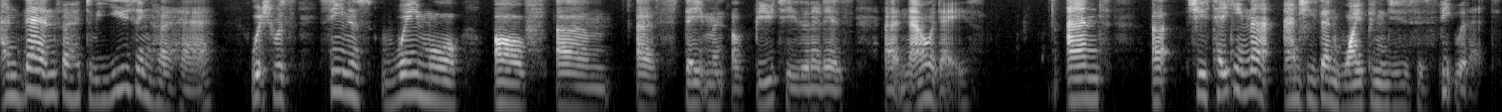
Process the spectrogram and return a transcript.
and then for her to be using her hair, which was seen as way more of um, a statement of beauty than it is uh, nowadays. And uh, she's taking that and she's then wiping Jesus' feet with it.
